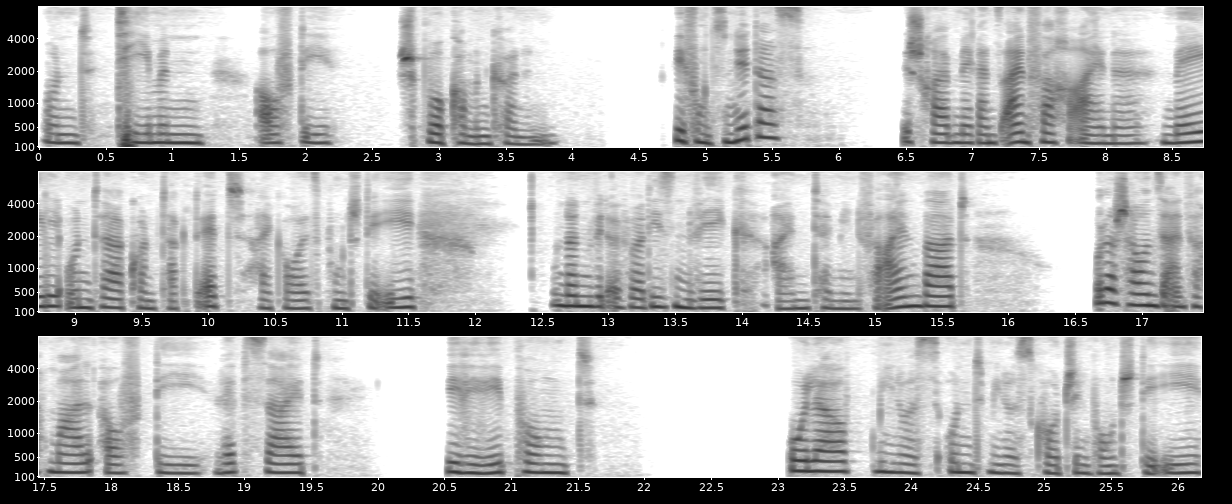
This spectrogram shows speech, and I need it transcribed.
und Themen auf die Spur kommen können. Wie funktioniert das? Sie schreiben mir ganz einfach eine Mail unter kontakt.heikeholz.de und dann wird über diesen Weg ein Termin vereinbart. Oder schauen Sie einfach mal auf die Website www.urlaub-und-coaching.de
